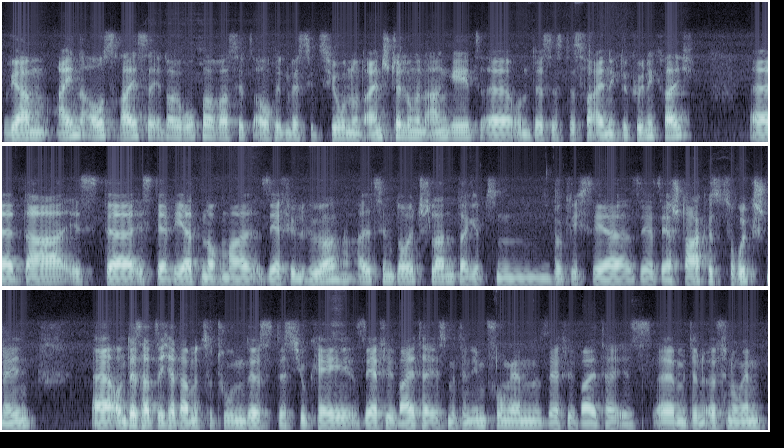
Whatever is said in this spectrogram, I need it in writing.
Wir haben einen Ausreißer in Europa, was jetzt auch Investitionen und Einstellungen angeht, äh, und das ist das Vereinigte Königreich. Äh, da ist der, ist der Wert nochmal sehr viel höher als in Deutschland. Da gibt es ein wirklich sehr, sehr, sehr starkes Zurückschnellen. Äh, und das hat sicher damit zu tun, dass das UK sehr viel weiter ist mit den Impfungen, sehr viel weiter ist äh, mit den Öffnungen.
